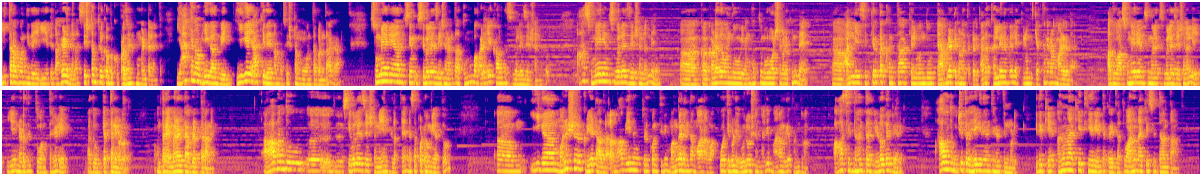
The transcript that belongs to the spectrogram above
ಈ ತರ ಬಂದಿದೆ? ಈ ಇದನ್ನ ಹೇಳಿದಲ್ಲ ಸಿಸ್ಟಮ್ ತಿಳ್ಕೊಬೇಕು ಪ್ರೆಸೆಂಟ್ ಮೂಮೆಂಟಲ್ಲಿ ಅಂತ. ಯಾಕೆ ನಾವು ಹೀಗಾದ್ವಿ? ಹೀಗೆ ಯಾಕಿದೆ ನಮ್ಮ ಸಿಸ್ಟಮ್ ಅಂತ ಬಂದಾಗ ಸುಮೇರಿಯನ್ ಸಿಮ್ ಸಿವಿಲೈಸೇಷನ್ ಅಂತ ತುಂಬ ಹಳೆಯ ಕಾಲದ ಸಿವಿಲೈಸೇಷನ್ ಆ ಸುಮೇರಿಯನ್ ಸಿವಿಲೈಸೇಷನಲ್ಲಿ ಕಳೆದ ಒಂದು ಎಂಬತ್ತು ನೂರು ವರ್ಷಗಳ ಹಿಂದೆ ಅಲ್ಲಿ ಸಿಕ್ಕಿರತಕ್ಕಂಥ ಕೆಲವೊಂದು ಟ್ಯಾಬ್ಲೆಟ್ಗಳಂತ ಕರೀತಾರೆ ಅಂದರೆ ಕಲ್ಲಿನ ಮೇಲೆ ಕೆಲವೊಂದು ಕೆತ್ತನೆಗಳು ಮಾಡಿದ್ದಾರೆ. ಅದು ಆ ಸುಮೇರಿಯನ್ ಸಿವಿಲೈ ಸಿವಿಲೈಸೇಷನಲ್ಲಿ ಏನು ನಡೆದಿತ್ತು ಅಂತ ಹೇಳಿ ಅದು ಕೆತ್ತನೆಗಳು. ಒಂಥರ ಎಮರಲ್ ಟ್ಯಾಬ್ಲೆಟ್ ಥರನೇ ಆ ಒಂದು ಸಿವಿಲೈಸೇಷನ್ ಏನು ಹೇಳುತ್ತೆ ಮೆಸಪಟೋಮಿಯದ್ದು ಈಗ ಮನುಷ್ಯರು ಕ್ರಿಯೇಟ್ ಆದ್ರಲ್ಲ, ನಾವೇನು ತಿಳ್ಕೊತೀವಿ? ಮಂಗನಿಂದ ಮಾನವ, ಕೋತಿಗಳು ಎವಲ್ಯೂಷನ್ ಆಗಿ ಮಾನವರಿಗೆ ಬಂದರು ಆ ಸಿದ್ಧಾಂತ ಹೇಳೋದೇ ಬೇರೆ. ಆ ಒಂದು ವಿಚಿತ್ರ ಹೇಗಿದೆ ಅಂತ ಹೇಳ್ತೀನಿ ನೋಡಿ. ಇದಕ್ಕೆ ಅನುನಾಕಿ ಥಿಯರಿ ಅಂತ ಕರೀತಾರೆ, ಅಥವಾ ಅನುನಾಕಿ ಸಿದ್ಧಾಂತ ಅಂತ.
